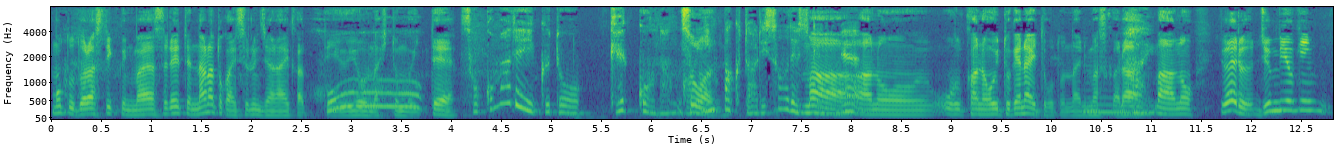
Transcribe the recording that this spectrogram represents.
もっとドラスティックにマイナス0.7とかにするんじゃないかっていうような人もいてそこまでいくと結構なんかインパクトありそうですけどね、まあ、あのお金置いとけないということになりますから、はい。まあ、あのいわゆる準備預金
